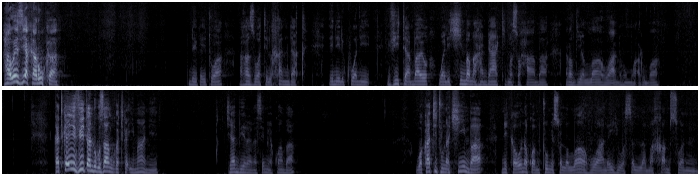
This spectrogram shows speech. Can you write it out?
hawezi akaruka. Ndio ikaitwa ghazwati lkhandak yani ilikuwa ni vita ambayo walichimba mahandaki masahaba radiallahu anhum waardah katika hii vita ndugu zangu katika imani jabir anasema ya kwamba wakati tunachimba nikaona kwa mtume salallahu alaihi wasalama khamswan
